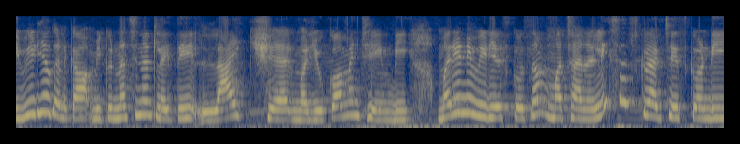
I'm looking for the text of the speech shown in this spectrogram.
ఈ వీడియో కనుక మీకు నచ్చినట్లయితే లైక్ షేర్ మరియు కామెంట్ చేయండి. మరిన్ని వీడియోస్ కోసం మా ఛానల్ని సబ్స్క్రైబ్ చేసుకోండి.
